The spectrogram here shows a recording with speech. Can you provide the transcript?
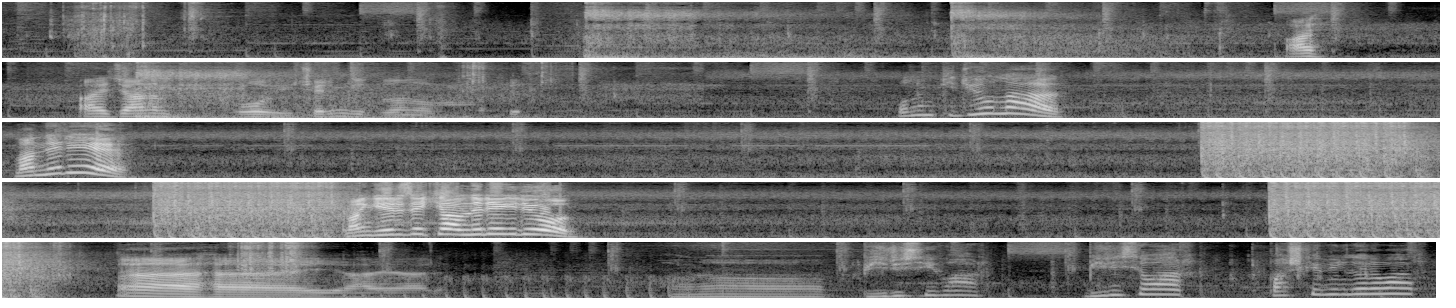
Ay. Ay canım. Oy içeri mi gitti lan oğlum? Oğlum gidiyorlar. Lan nereye? Lan geri zekalı nereye gidiyorsun? Hay hay hay. Ana birisi var. Birisi var. Başka birileri var.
